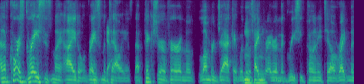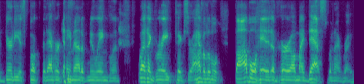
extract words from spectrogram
And of course, Grace is my idol, Grace Metalious. That picture of her in the lumber jacket with the Mhm. typewriter and the greasy ponytail, writing the dirtiest book that ever Yes. came out of New England. What a great picture. I have a little bobblehead of her on my desk when I write.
